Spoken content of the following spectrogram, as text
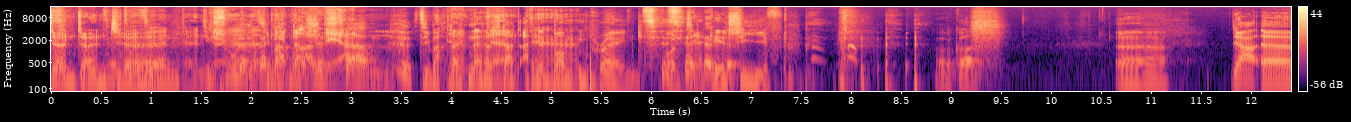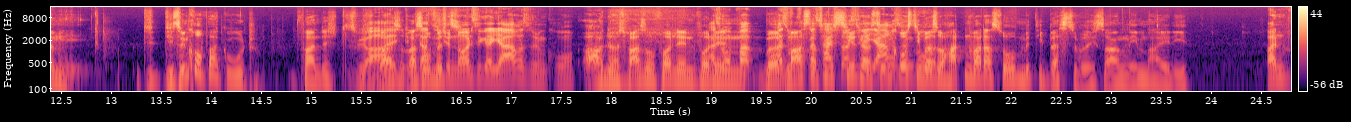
Dun, dun, dun. Die Schule brennt ab und macht alle sterben. Sie macht dann in einer Stadt einen Bombenprank. Und der geht schief. Oh Gott. Äh, ja, ähm, die, die Synchro war gut, fand ich. Das Ja, war, war so mit, klassische 90er Jahre Synchro. oh, das war so von den, von Also, den wa- World also, Masterpiece heißt 90er Theater Synchros, die wir so hatten, war das so mit die beste, würde ich sagen, neben Heidi. Wann,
